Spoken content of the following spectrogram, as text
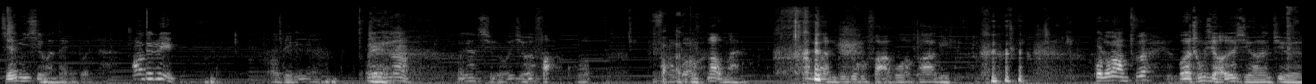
姐，你喜欢哪个国家？奥地利，奥地利。为什么？我想喜我喜欢法国，法国。浪漫，浪漫之中法国巴黎。普罗旺斯，我从小就喜欢去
